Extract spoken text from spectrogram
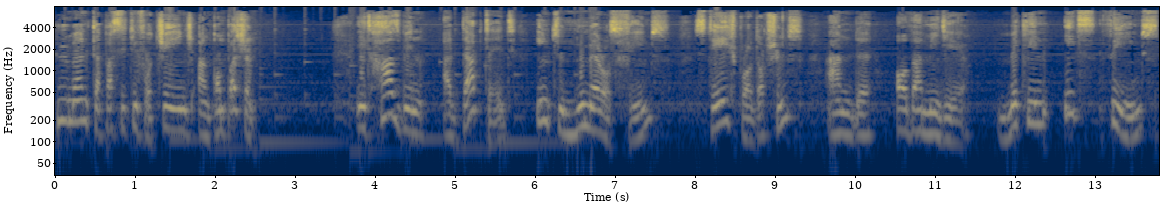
human capacity for change and compassion. It has been adapted into numerous films, stage productions, and uh, other media, making its themes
